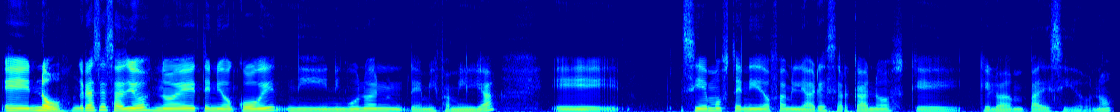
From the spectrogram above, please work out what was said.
Eh, no, gracias a Dios no he tenido COVID ni ninguno de mi familia. Eh, sí hemos tenido familiares cercanos que, que lo han padecido, ¿no?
